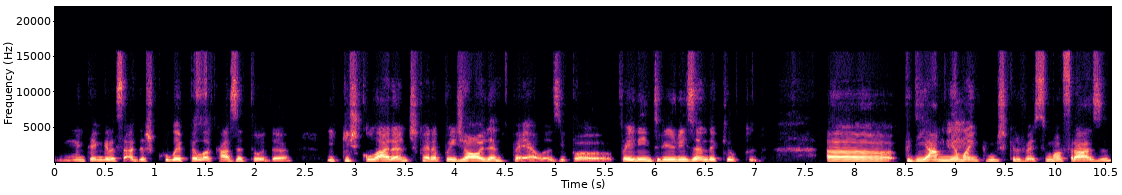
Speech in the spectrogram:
muito engraçadas, colei pela casa toda e quis colar antes, que era para ir já olhando para elas e para, para ir interiorizando aquilo tudo. Uh, pedi à minha mãe que me escrevesse uma frase,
